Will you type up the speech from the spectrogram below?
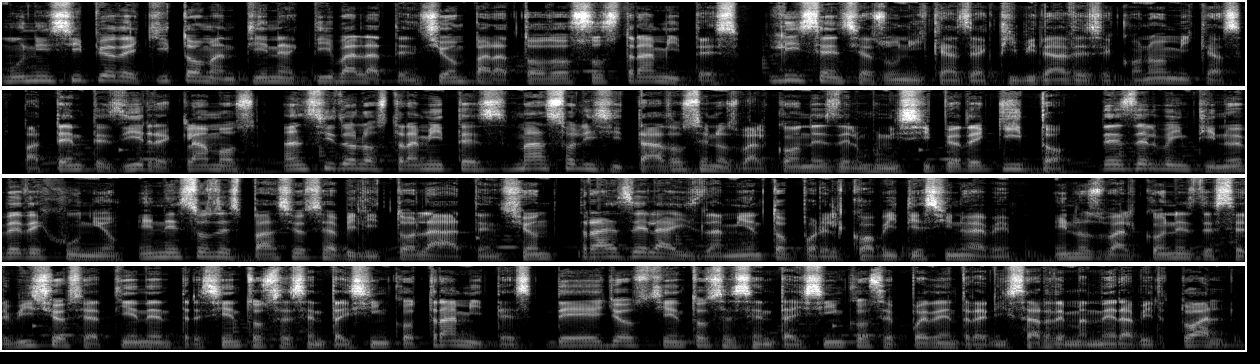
Municipio de Quito mantiene activa la atención para todos sus trámites. Licencias únicas de actividades económicas, patentes y reclamos han sido los trámites más solicitados en los balcones del municipio de Quito. Desde el 29 de junio, en esos espacios se habilitó la atención tras el aislamiento por el COVID-19. En los balcones de servicio se atienden 365 trámites, de ellos 165 se pueden realizar de manera virtual.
